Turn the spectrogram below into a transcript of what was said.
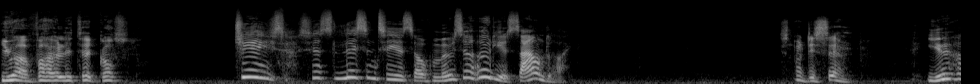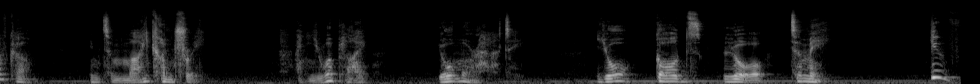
You have violated God's law. Jesus, just listen to yourself, Musa. Who do you sound like? It's not the same. You have come into my country and you apply your morality, your God's law to me. You've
